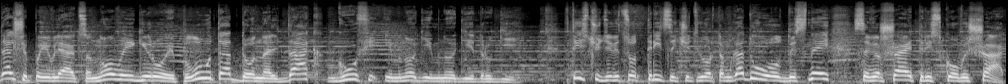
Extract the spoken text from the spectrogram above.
Дальше появляются новые герои Плута, Дональд Дак, Гуфи и многие-многие другие. В 1934 году Уолт Дисней совершает рисковый шаг.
